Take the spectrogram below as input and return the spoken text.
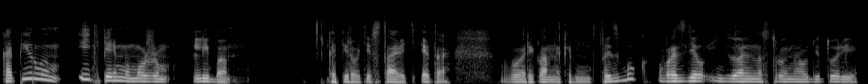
Копируем, и теперь мы можем либо копировать и вставить это в рекламный кабинет Facebook в раздел индивидуально настроенной аудитории,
